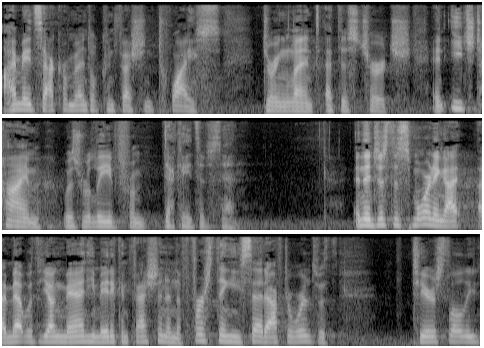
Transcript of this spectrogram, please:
I made sacramental confession twice during Lent at this church, and each time was relieved from decades of sin. And then just this morning, I, I met with a young man. He made a confession, and the first thing he said afterwards, with tears slowly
